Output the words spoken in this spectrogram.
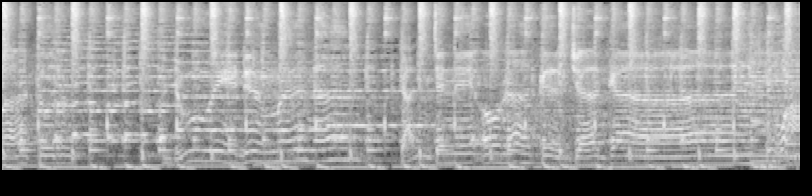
batur. Dua demenan Kan jene ora kejagan Wah,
